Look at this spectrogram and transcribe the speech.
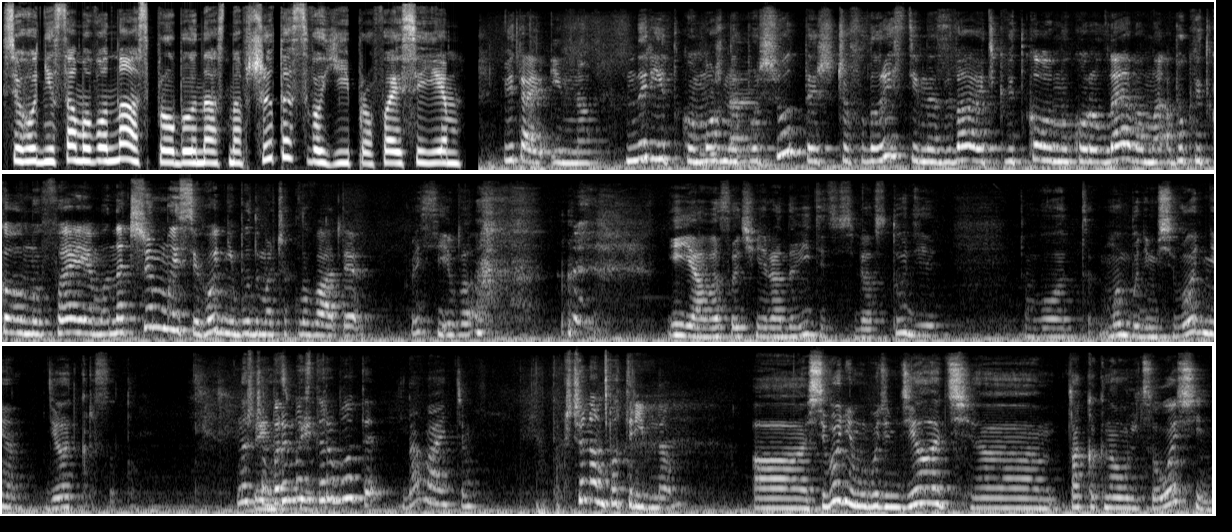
Сьогодні саме вона спробує нас навчити своїй професії. Вітаю, Інно. Нерідко можна почути, що флористів називають квітковими королевами або квітковими феями. Над чим ми сьогодні будемо чаклувати? Спасибо. И я вас очень рада видеть у себя в студии. Вот. Мы будем сегодня делать красоту. Ну принципі. беремось до роботи? Давайте. Так що нам потрібно? А, Сегодня мы будем делать, э, так как на улице осень,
